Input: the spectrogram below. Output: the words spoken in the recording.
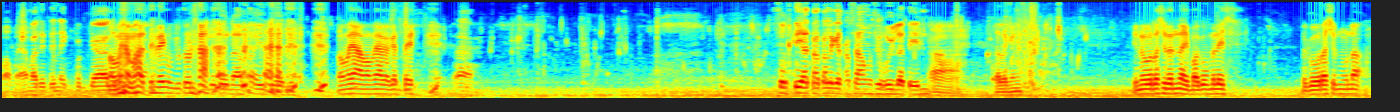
Mamaya matitinig pagka mamaya matinig, magluto na. Luto na mga idol. mamaya, mamaya gagante. Ah. Sorte yata talaga kasama si Boy Latin. Ah, talagang inorasyonan na eh, bago umalis. Nag-orasyon muna.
